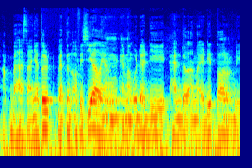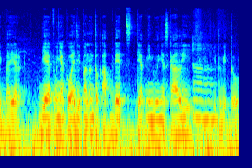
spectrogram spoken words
ah, bahasanya tuh webtoon official yang emang udah di handle sama editor dibayar dia punya kewajiban untuk update setiap minggunya sekali Ah. gitu-gitu.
